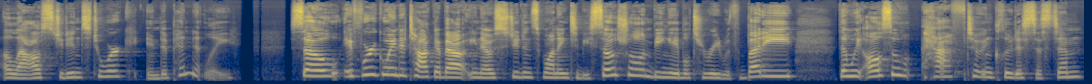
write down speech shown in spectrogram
allow students to work independently. So, if we're going to talk about, you know, students wanting to be social and being able to read with buddy, then we also have to include a system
